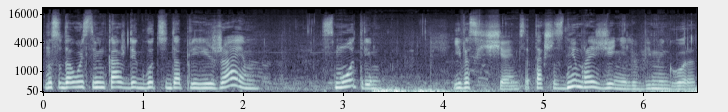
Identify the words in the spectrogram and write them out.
Мы с удовольствием каждый год сюда приезжаем, смотрим и восхищаемся. Так что с днем рождения, любимый город.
